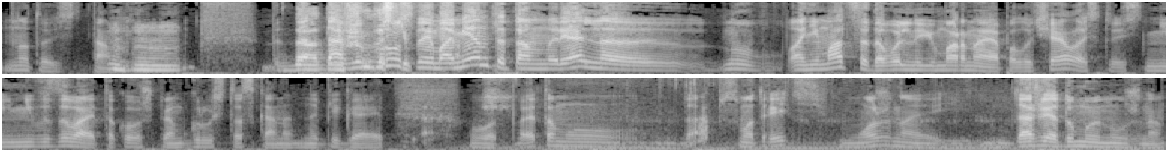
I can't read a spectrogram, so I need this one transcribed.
Ну, то есть, там... Да, даже грустные моменты, там реально, ну, анимация довольно юморная получалась. То есть, не, не вызывает такого, что прям грусть, тоска набегает. Вот, поэтому, да, посмотреть можно. И даже, я думаю, нужно.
